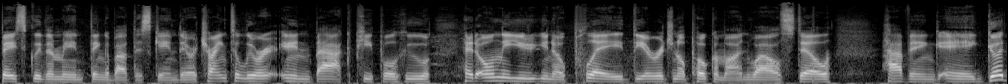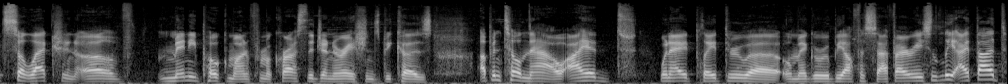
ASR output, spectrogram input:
basically the main thing about this game. They were trying to lure in back people who had only you, you know played the original Pokemon while still having a good selection of many Pokemon from across the generations because up until now I had when I had played through uh, Omega Ruby Alpha Sapphire recently, I thought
